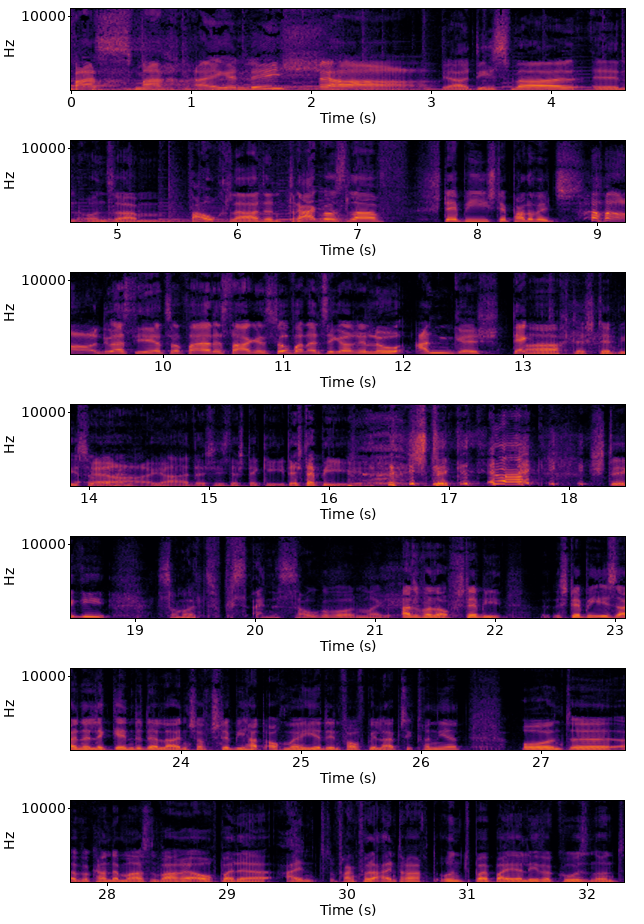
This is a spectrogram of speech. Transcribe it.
Was macht eigentlich? Ja. Diesmal in unserem Bauchladen Dragoslav Steppi Stepanovic. Und du hast dir zur Feier des Tages sofort ein Zigarillo angesteckt. Ach, der Steppi ist so geil. ja, ja, das ist der Stecki, der Steppi. Stecki. Ja, Stecki. Sag mal, du bist eine Sau geworden, Michael. Also pass auf, Steppi. Steppi ist eine Legende der Leidenschaft. Steppi hat auch mal hier den VfB Leipzig trainiert und äh, bekanntermaßen war er auch bei der Eint Frankfurter Eintracht und bei Bayer Leverkusen und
